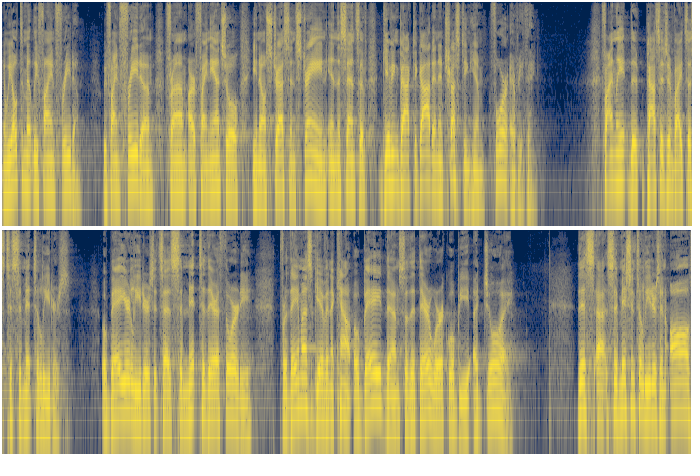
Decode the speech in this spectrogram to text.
and we ultimately find freedom. We find freedom from our financial, you know, stress and strain in the sense of giving back to God and entrusting Him for everything. Finally, the passage invites us to submit to leaders. Obey your leaders. It says, submit to their authority, for they must give an account. Obey them so that their work will be a joy. This uh, submission to leaders in all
